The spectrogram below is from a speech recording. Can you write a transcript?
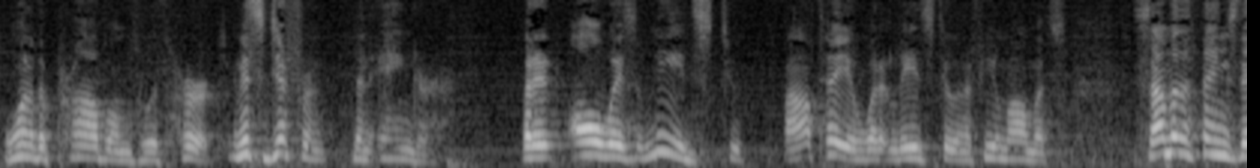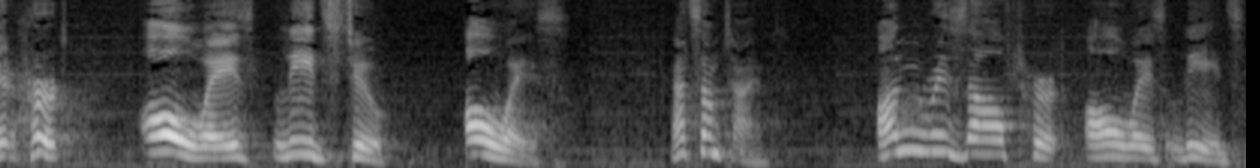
one of the problems with hurt, and it's different than anger, but it always leads to, I'll tell you what it leads to in a few moments. Some of the things that hurt always leads to, always, not sometimes. Unresolved hurt always leads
